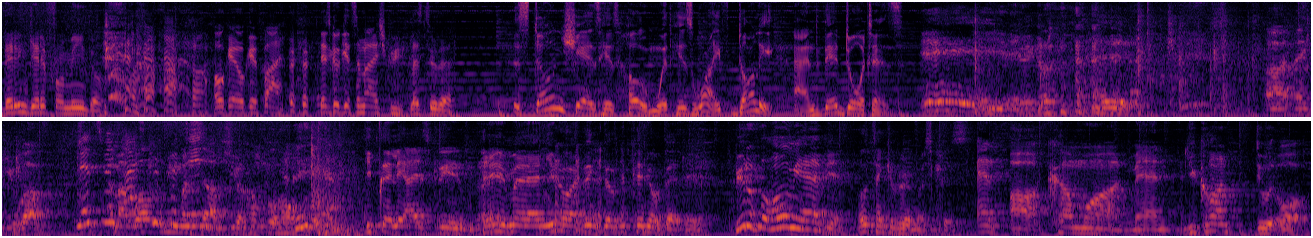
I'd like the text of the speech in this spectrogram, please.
They didn't get it from me, though. okay, okay, fine. Let's go get some ice cream. Let's do that. Stoan shares his home with his wife, Dolly, and their daughters. Hey, there we go. hey. Uh, thank you. Well, Let's make I'm ice cream for myself Daddy. to your humble home. Keep Kelly ice cream. Hey, man, you know, I think there'll be plenty of that here. Beautiful home you have here. Oh, thank you very much, Chris. And, oh, come on, man. You can't do it all.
